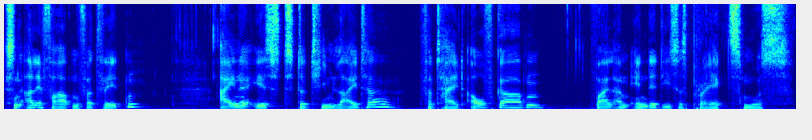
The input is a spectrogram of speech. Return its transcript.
Es sind alle Farben vertreten. Einer ist der Teamleiter, verteilt Aufgaben, weil am Ende dieses Projekts muss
